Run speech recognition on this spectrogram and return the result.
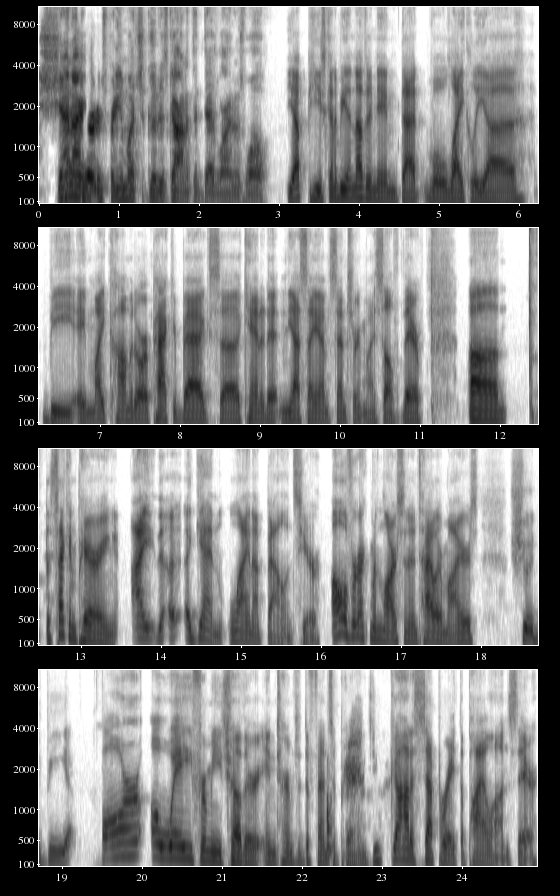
Schenn, I heard, is pretty much good as gone at the deadline as well. Yep, he's going to be another name that will likely uh, be a Mike Commodore pack your bags uh, candidate. And yes, I am censoring myself there. Um, the second pairing, I uh, again lineup balance here. Oliver Ekman Larsson and Tyler Myers should be far away from each other in terms of defensive pairings. You've got to separate the pylons there.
